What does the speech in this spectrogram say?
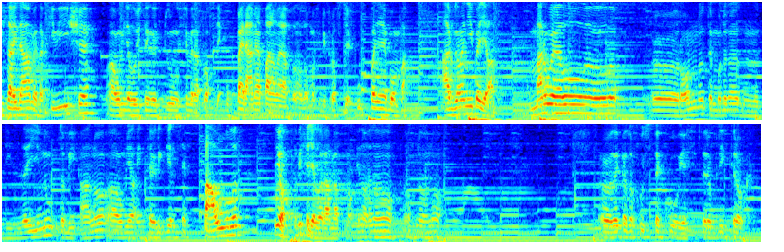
design dáme taky výše a umělou inteligentu musíme dát prostě úplně dámy a pánové naplno, to musí být prostě úplně bomba. A kdo na ní bude dělat? Manuel uh, Ron, ten model designu, to by ano, a umělá inteligence Paul. Jo, to by se dělo ráno, no, no, no, no, no, no. no. Teďka trochu spekuluji, jestli to je dobrý krok.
